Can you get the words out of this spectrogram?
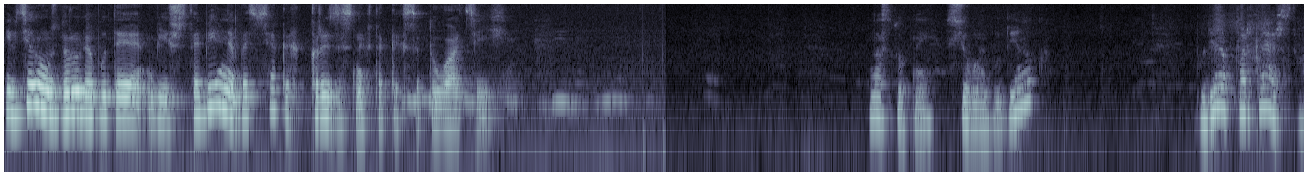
І в цілому здоров'я буде більш стабільне, без всяких кризисних таких ситуацій. Наступний сьомий будинок. Будинок партнерства.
